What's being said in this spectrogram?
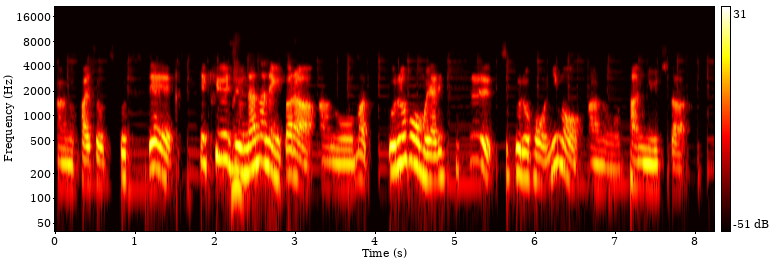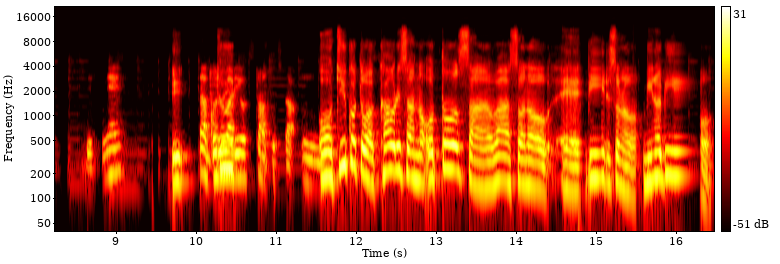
あの会社を作って、で、97年から、あの、まあ、売る方もやりつつ、作る方にも、あの、参入したですね。え、ブルワリーをスタートした。うん、おということは、かおりさんのお父さんは、その、えービール、その、ビノビールを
